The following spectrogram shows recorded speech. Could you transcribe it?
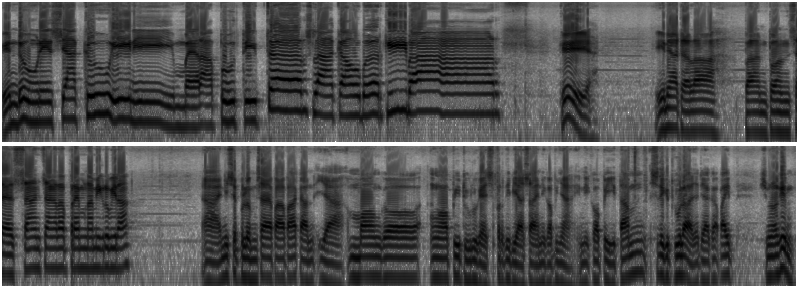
Indonesiaku ini Merah putih teruslah kau berkibar. Oke Ini adalah ban bonsai sancang prem nami krupila Nah ini sebelum saya apa-apakan ya monggo ngopi dulu guys seperti biasa ini kopinya. Ini kopi hitam sedikit gula jadi agak pahit. Bismillahirrahmanirrahim.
